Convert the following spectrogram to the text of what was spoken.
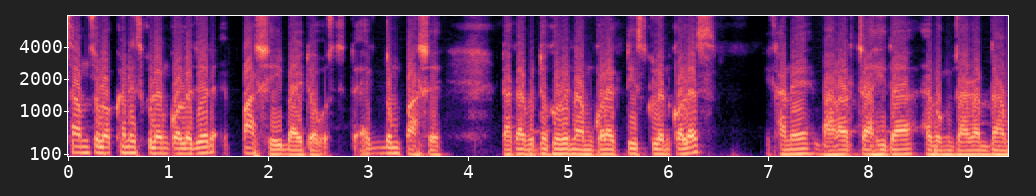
শামসুল হক খান স্কুল অ্যান্ড কলেজের পাশেই বাড়িটি অবস্থিত। একদম পাশে। ঢাকার ভিতরে খুবই নাম করা একটি স্কুল অ্যান্ড কলেজ। এখানে ভাড়ার চাহিদা এবং জায়গার দাম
